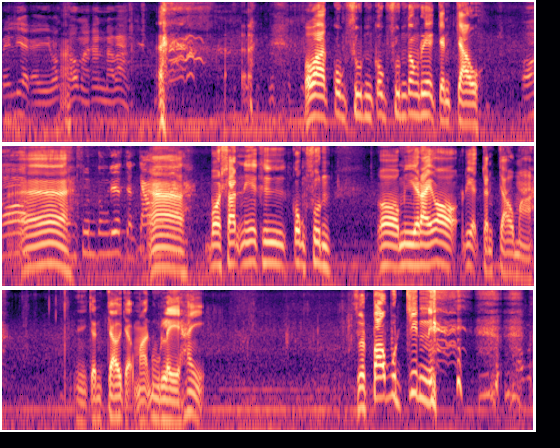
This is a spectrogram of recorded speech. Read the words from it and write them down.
ไม่เรียกไอ้วังเขามาหั่นมาบ้าง เพราะว่ากงซุนกงซุนต้องเรียกจันเจ้าอ๋อเออ กงซุนต้องเรียกจันเจ้าอ่าบริษัทนี้คือกงซุน ก็มีอะไรก็เรียกจันเจ้ามา นี่จันเจ้าจะมาดูแลให้ ส่วนเปาบุญจินนี่ เขาบุญ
